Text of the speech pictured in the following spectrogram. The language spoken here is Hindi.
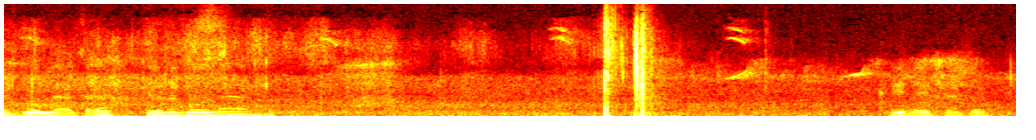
का गोल आता है केवल गोल है ग्रीन लाइट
